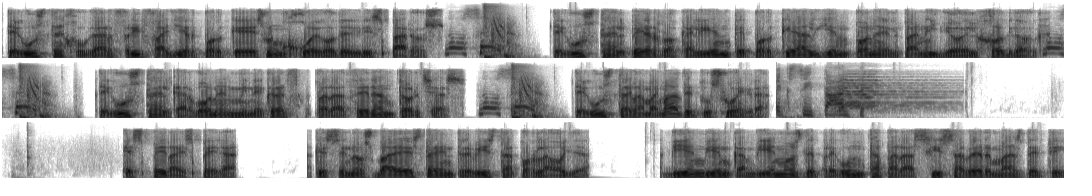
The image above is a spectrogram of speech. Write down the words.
¿Te gusta jugar Free Fire porque es un juego de disparos? No sé. ¿Te gusta el perro caliente porque alguien pone el pan y yo el hot dog? No sé. ¿Te gusta el carbón en Minecraft para hacer antorchas? No sé. ¿Te gusta la mamá de tu suegra? Excitante. Espera espera. Que se nos va esta entrevista por la olla. Bien bien cambiemos de pregunta para así saber más de ti.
